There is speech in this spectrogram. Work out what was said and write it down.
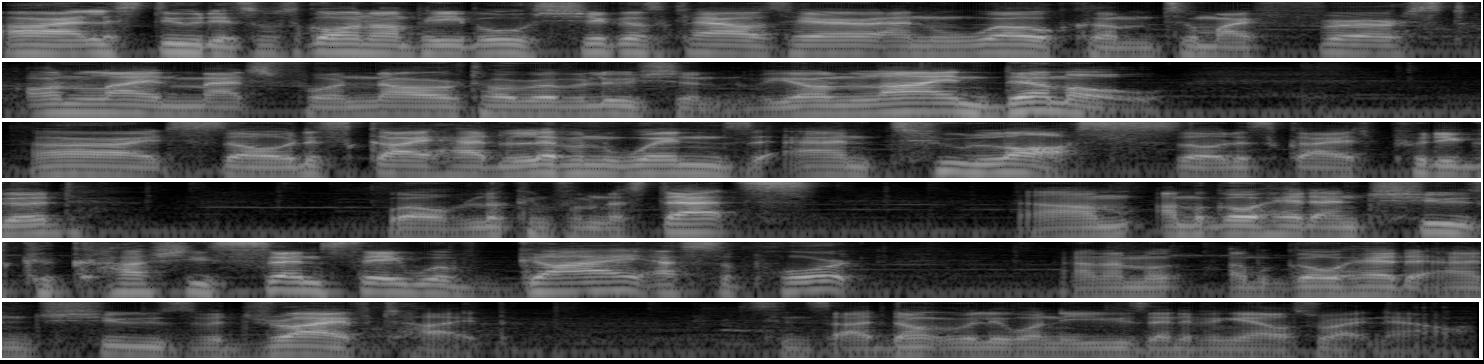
Alright, let's do this. What's going on, people? Shikas Clouds here, and welcome to my first online match for Naruto Revolution, the online demo. Alright, so this guy had 11 wins and 2 losses, so this guy is pretty good. Well, looking from the stats. Um, I'm gonna go ahead and choose Kakashi Sensei with Guy as support, and I'm, I'm gonna go ahead and choose the drive type, since I don't really want to use anything else right now.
